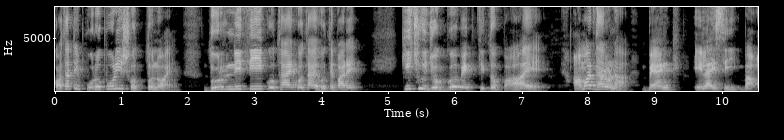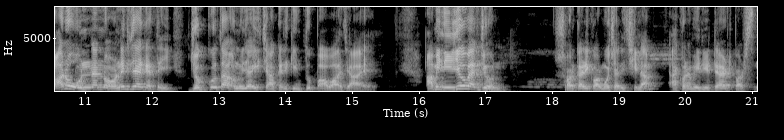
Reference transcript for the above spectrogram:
কথাটি পুরোপুরি সত্য নয়। দুর্নীতি কোথায় কোথায় হতে পারে? কিছু যোগ্য ব্যক্তি তো পায়। আমার ধারণা ব্যাংক এলআইসি বা আরও অন্যান্য অনেক জায়গাতেই যোগ্যতা অনুযায়ী চাকরি কিন্তু পাওয়া যায়। আমি নিজেও একজন সরকারি কর্মচারী ছিলাম, এখন আমি রিটায়ার্ড পার্সন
